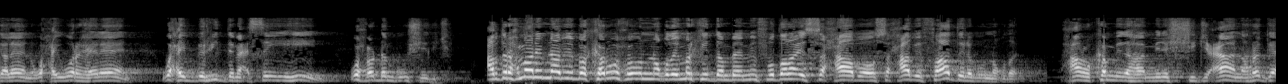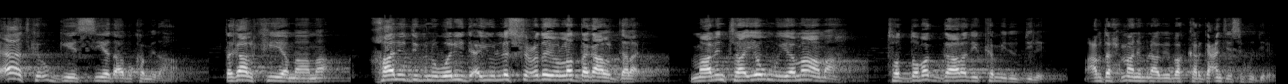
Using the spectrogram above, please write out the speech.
galeen waxay war heleen waxay berri damacsan yihiin waxoo dhan buu u sheegi jiray cabdiraxmaan ibnu abibakar wuxuu noqday markii dambe min fudalaa'i asaxaaba oo saxaabi faadila buu noqday. Waxaanu ka mid ahaa min ashijcaan ragga aadka u geesiyada abuu ka mid ahaa. Dagaalkii yamaama khaalid ibnu weliid ayuu la socday oo la dagaal galay. Maalintaa yowmu yamaama toddoba gaaladii ka miduu dilay. Cabdiraxmaan ibnu abibakar gacantiisa ku dilay.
